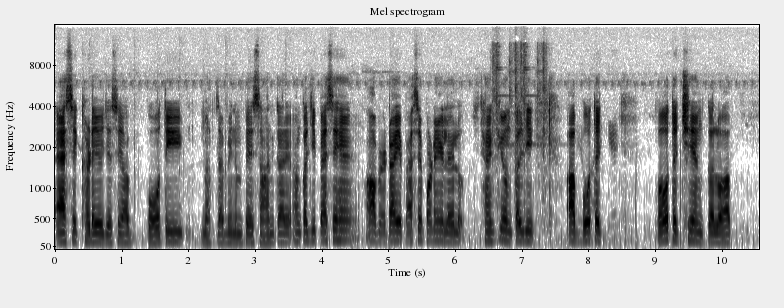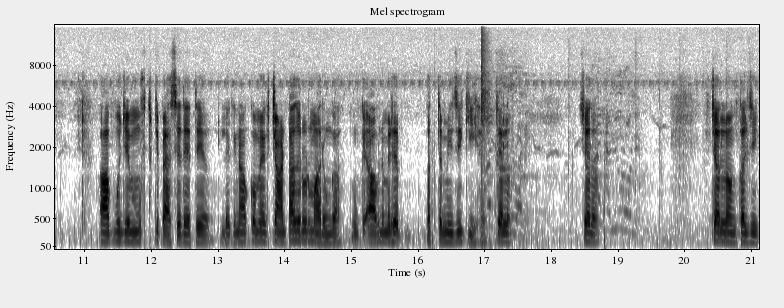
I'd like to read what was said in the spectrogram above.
ऐसे खड़े हो जैसे आप बहुत ही मतलब इन पे एहसान करें अंकल जी पैसे हैं? हाँ बेटा, ये पैसे पड़े हैं, ले लो। Thank you uncle ji. आप बहुत बहुत अच्छे अंकल हो आप। आप मुझे मुफ़्त के पैसे देते हो, लेकिन आपको मैं एक चांटा ज़रूर मारूँगा, क्योंकि आपने मेरे बदतमीज़ी की है। चलो चलो। चलो, अंकल जी।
